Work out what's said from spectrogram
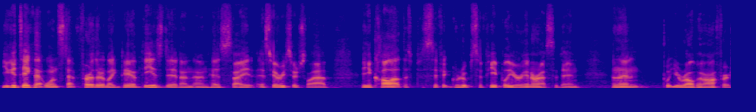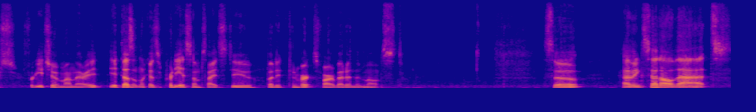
You could take that one step further, like Dan Thies did on, on his site, SEO Research Lab, and you call out the specific groups of people you're interested in, and then put your relevant offers for each of them on there. It, it doesn't look as pretty as some sites do, but it converts far better than most. So having said all that,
